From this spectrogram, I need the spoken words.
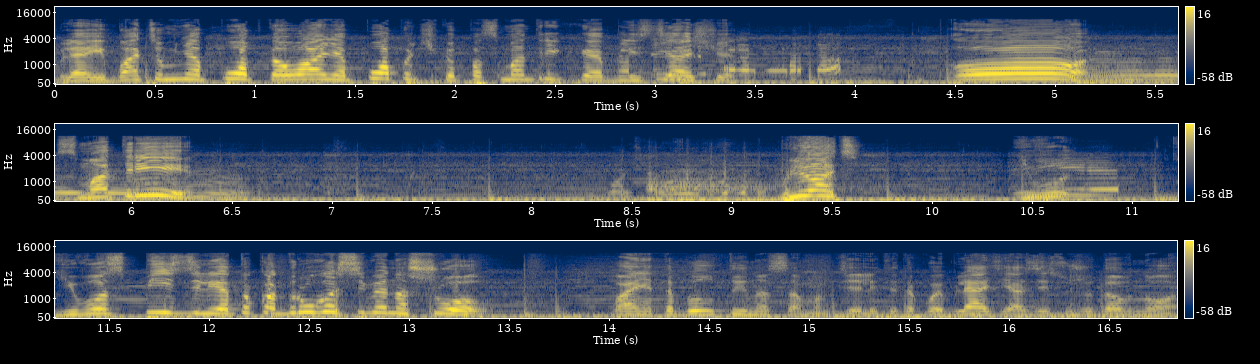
Бля, ебать, у меня попка, Ваня, попочка, посмотри, какая блестящая. О, смотри, блядь, его, его спиздили, я только друга себе нашел. Ваня, это был ты на самом деле. Ты такой, блядь, я здесь уже давно.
